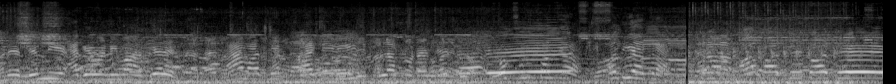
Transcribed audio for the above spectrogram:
અને તેમની આગેવાનીમાં અત્યારે આમ આદમી પાર્ટીની પદયાત્રા. આમ આદમી પાર્ટી!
